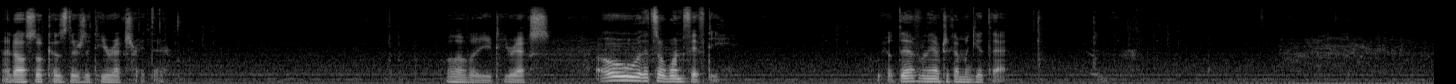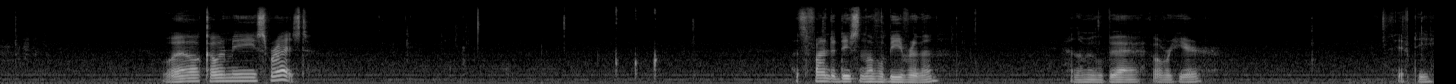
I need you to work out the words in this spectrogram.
And also because there's a T-Rex right there. Are you, T-Rex? Oh, that's a 150. We'll definitely have to come and get that. Well, color me surprised. Let's find a decent level beaver then. And then we will be back over here. 50.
